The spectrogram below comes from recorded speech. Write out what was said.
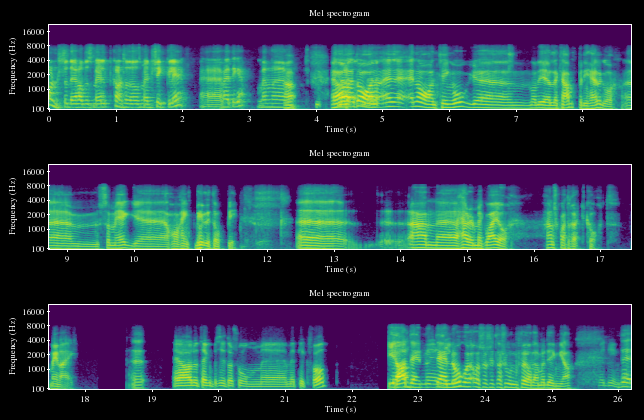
Kanskje det hadde smelt, kanskje det hadde smelt skikkelig. Jeg veit ikke. Men Ja. Ja, da, en, en, en annen ting òg når det gjelder kampen i helga, som jeg har hengt meg litt opp i. Han eh, Harry Maguire, han skulle hatt rødt kort, mener jeg. Ja, du tenker på situasjonen med, med Pickford? Ja, Ja, den, òg, og også situasjonen før der med Ding, ja. Med din? Det,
